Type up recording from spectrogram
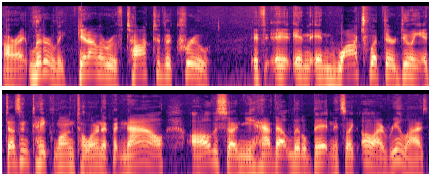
All right, literally, get on the roof, talk to the crew, if, and, and, watch what they're doing. It doesn't take long to learn it, but now all of a sudden you have that little bit, and it's like, oh, I realized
